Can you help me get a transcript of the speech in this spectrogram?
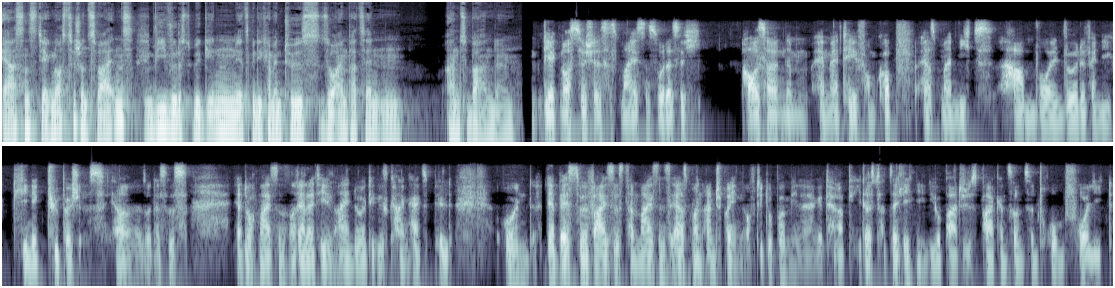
Erstens diagnostisch und zweitens, wie würdest du beginnen, jetzt medikamentös so einen Patienten anzubehandeln? Diagnostisch ist es meistens so, dass ich außer einem MRT vom Kopf erstmal nichts haben wollen würde, wenn die Klinik typisch ist. Ja, also das ist ja doch meistens ein relativ eindeutiges Krankheitsbild. Und der beste Beweis ist dann meistens erstmal ein Ansprechen auf die dopaminerge Therapie, dass tatsächlich ein idiopathisches Parkinson-Syndrom vorliegt.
